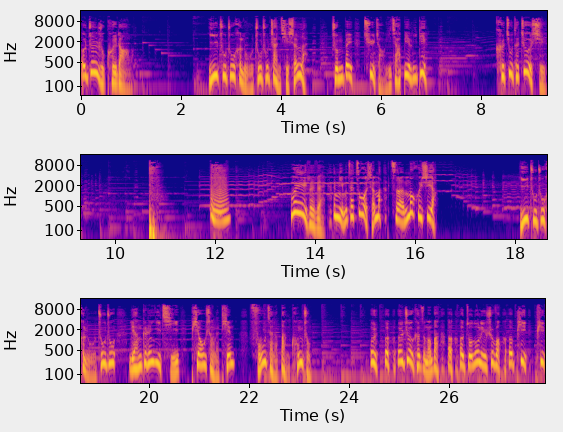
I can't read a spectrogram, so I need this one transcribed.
呃，真是亏大了。一猪猪和鲁猪猪站起身来，准备去找一家便利店。可就在这时，喂喂喂！你们在做什么？怎么回事呀？一猪猪和鲁猪猪两个人一起飘上了天，浮在了半空中。呃呃，这可怎么办？呃呃，佐罗里师傅，呃，屁屁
